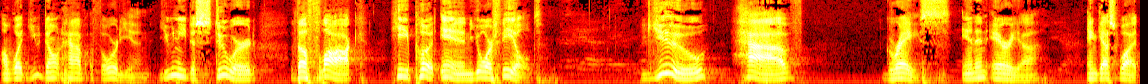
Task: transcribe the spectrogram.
on what you don't have authority in. You need to steward the flock he put in your field. You have grace in an area, and guess what?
